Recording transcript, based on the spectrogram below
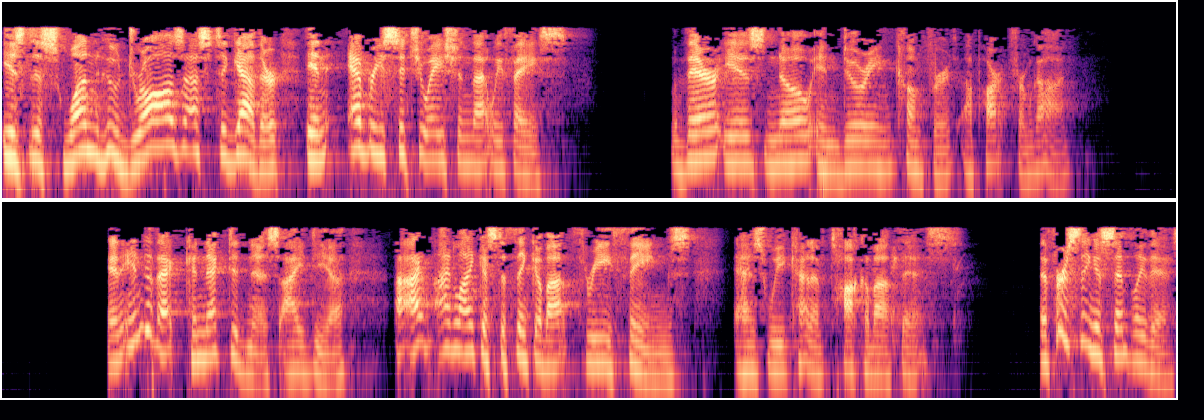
is this one who draws us together in every situation that we face. There is no enduring comfort apart from God. And into that connectedness idea, I'd like us to think about three things as we kind of talk about this. The first thing is simply this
